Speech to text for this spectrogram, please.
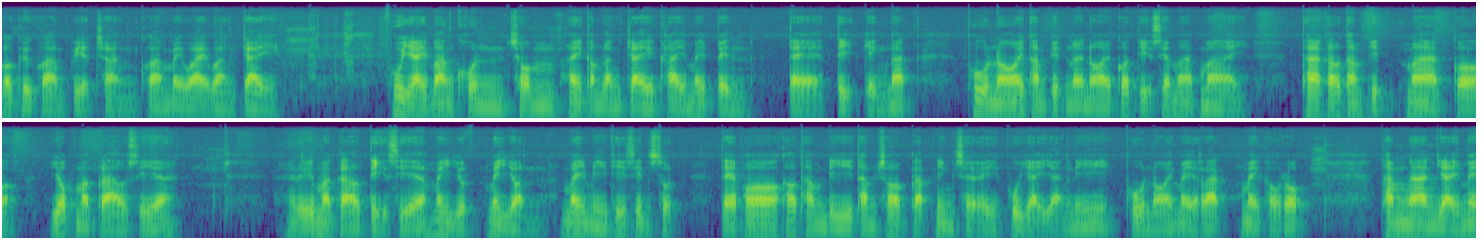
ก็คือความเกลียดชัง ความไม่ไว้วางใจ ผู้ใหญ่บางคนชมให้กำลังใจใครไม่เป็น แต่ติเก่งนัก ผู้น้อยทำผิดน้อยๆ ก็ติเสียมากมาย ถ้าเขาทำผิดมากก็ยกมากล่าวเสีย หรือมากล่าวติเสียไม่หยุดไม่หย่อน ไม่มีที่สิ้นสุด แต่พอเขาทำดีทำชอบกลับนิ่งเฉย ผู้ใหญ่อย่างนี้ ผู้น้อยไม่รัก ไม่เคารพทำงานใหญ่ไม่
